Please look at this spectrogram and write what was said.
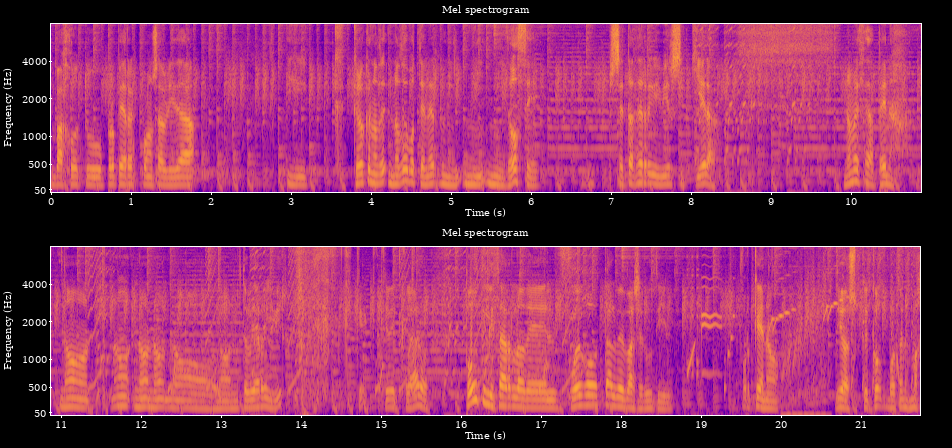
bajo tu propia responsabilidad y creo que no, debo tener ni, ni, 12 setas de revivir siquiera. No me da pena. No, no, no, no, no, no, no te voy a revivir. que quede claro. Puedo utilizar lo del fuego, tal vez va a ser útil. ¿Por qué no? Dios, qué botones más,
